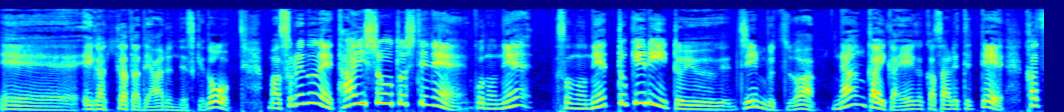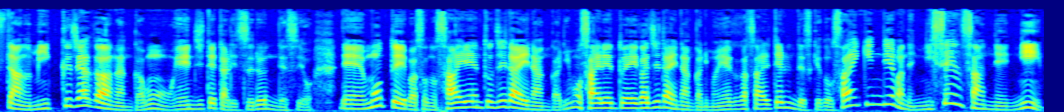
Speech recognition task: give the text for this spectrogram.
えー、描き方であるんですけど、まあそれのね、対象としてね、このね、そのネット・ケリーという人物は何回か映画化されてて、かつてあのミック・ジャガーなんかも演じてたりするんですよ。で、もっと言えばそのサイレント時代なんかにも、サイレント映画時代なんかにも映画化されてるんですけど、最近で言えばね、2003年に、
